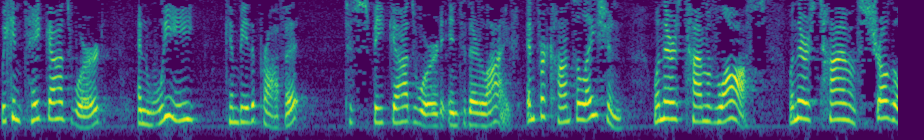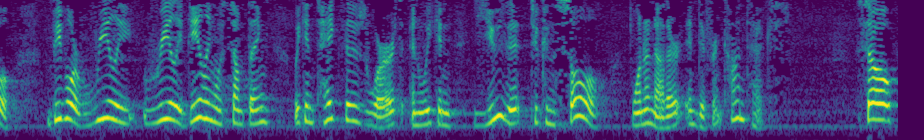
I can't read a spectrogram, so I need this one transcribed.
we can take God's word and we can be the prophet to speak God's word into their life. And for consolation, when there's time of loss, when there's time of struggle, when people are really, really dealing with something, we can take those words and we can use it to console one another in different contexts. So,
